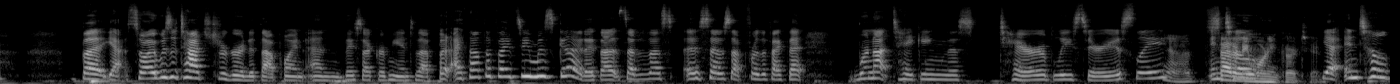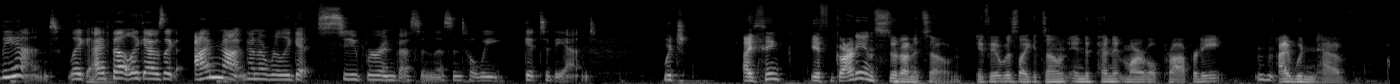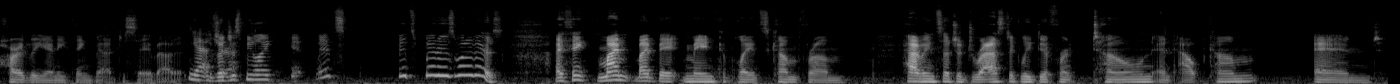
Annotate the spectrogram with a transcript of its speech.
But yeah, so I was attached to Groot at that point, and they suckered me into that. But I thought the fight scene was good. I thought it set us it set us up for the fact that we're not taking this terribly seriously. yeah, Saturday until- morning cartoon. Yeah, until the end. Like I felt like I was like, I'm not gonna really get super invested in this until we get to the end. Which I think if Guardians stood on its own, if it was like its own independent Marvel property, Mm-hmm. I wouldn't have hardly anything bad to say about it. Yeah, because. I'd just be like, yeah, it's it's it is what it is. I think my my ba- main complaints come from having such a drastically different tone and outcome, and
